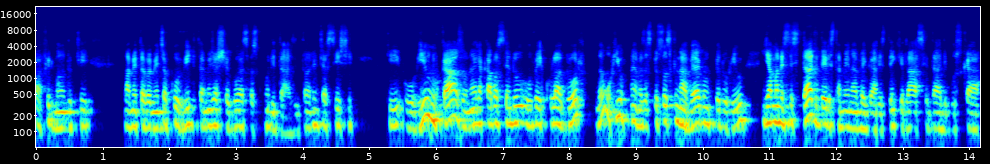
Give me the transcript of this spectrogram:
afirmando que, lamentavelmente, a Covid também já chegou a essas comunidades. Então, a gente assiste que o rio, no caso, né, ele acaba sendo o veiculador, não o rio, né, mas as pessoas que navegam pelo rio, e há uma necessidade deles também navegar. Eles têm que ir lá à cidade buscar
